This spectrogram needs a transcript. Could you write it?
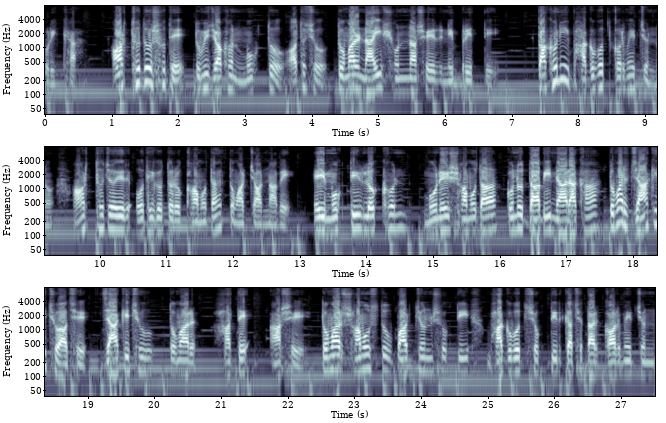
পরীক্ষা। অর্থদোষ হতে তুমি যখন মুক্ত, অথচ তোমার নাই সন্ন্যাসের নিবৃত্তি। তখনই ভাগবত কর্মের জন্য অর্থজয়ের অধিকতর ক্ষমতা তোমার জন্মাবে। এই মুক্তির লক্ষণ মনের সমতা কোনো দাবি না রাখা, তোমার যা কিছু আছে, যা কিছু তোমার হাতে আসে। তোমার সমস্ত উপার্জন শক্তি ভাগবত শক্তির কাছে তার কর্মের জন্য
